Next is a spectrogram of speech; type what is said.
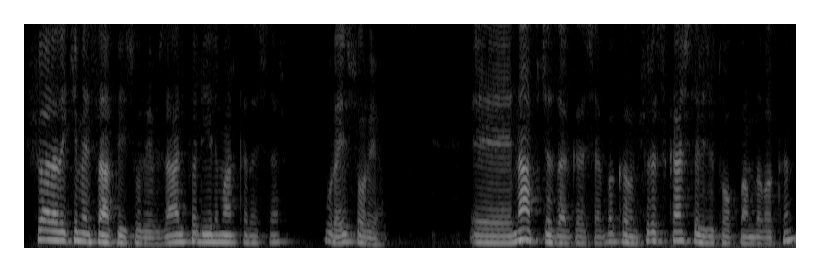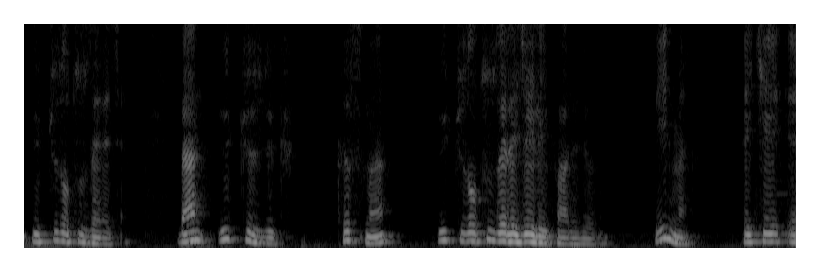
Şu aradaki mesafeyi soruyor bize. Alfa diyelim arkadaşlar. Burayı soruyor. Ee, ne yapacağız arkadaşlar? Bakalım şurası kaç derece toplamda bakın. 330 derece. Ben 300'lük kısmı 330 derece ile ifade ediyorum. Değil mi? Peki e,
